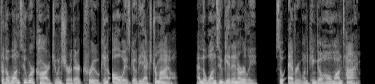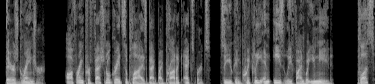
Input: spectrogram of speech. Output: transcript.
For the ones who work hard to ensure their crew can always go the extra mile, and the ones who get in early so everyone can go home on time, there's Grainger, offering professional grade supplies backed by product experts so you can quickly and easily find what you need. Plus,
